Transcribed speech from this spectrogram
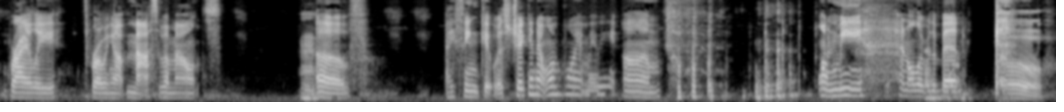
Briley throwing up massive amounts Mm. of I think it was chicken at one point, maybe. Um, on me and all over the bed. oh,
